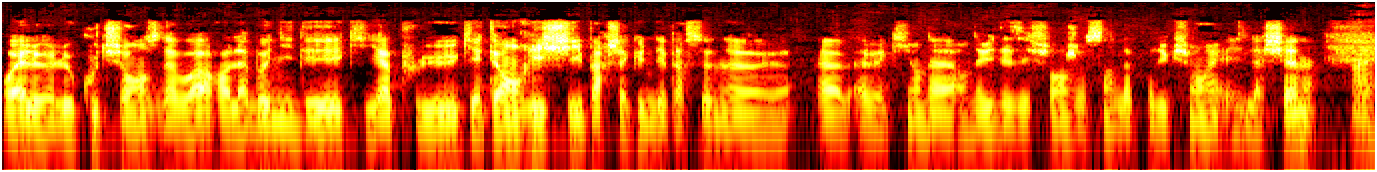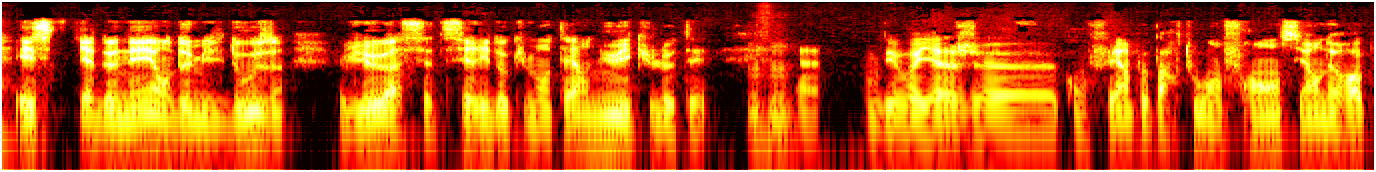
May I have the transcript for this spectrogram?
ouais le, le, coup de chance d'avoir la bonne idée qui a plu, qui a été enrichie par chacune des personnes euh, avec qui on a on a eu des échanges au sein de la production et, de la chaîne ouais. et ce qui a donné en 2012 lieu à cette série documentaire Nu et culotté. Mmh. donc des voyages qu'on fait un peu partout en France et en Europe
